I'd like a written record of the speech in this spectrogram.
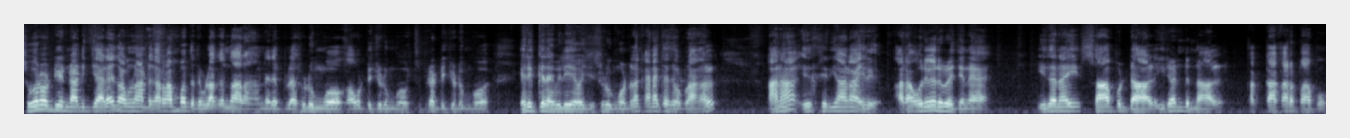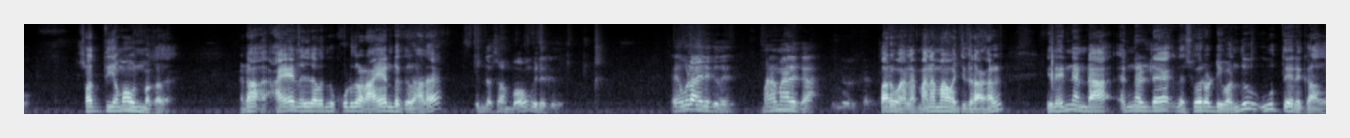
சுவரொட்டின்னு அடித்தாலே தமிழ்நாட்டுக்காரர் ஐம்பத்தெட்டு விளக்கம் தாராங்க நெருப்பில் சுடுங்கோ கவுட்டு சுடுங்கோ பிரட்டி சுடுங்கோ எரிக்கிற விலையை வச்சு சுடுங்கோன்னு கணக்க சொல்கிறாங்க ஆனால் இது சரியான இது. ஆனால் ஒரே ஒரு பிரச்சனை. இதனை சாப்பிட்டால் இரண்டு நாள் கக்காக்கார பார்ப்போம் சத்தியமாக உண்மை கதை. ஏன்னா அயன் இதில் வந்து கூடுதலான அயன் இருக்கிறதால இந்த சம்பவம் இருக்குது. எவ்வளோ இருக்குது மனமாக இருக்கா? பரவாயில்ல மனமாக வச்சுக்கிறாங்க. இதில் என்னென்னா எங்கள்கிட்ட இந்த சுவரொட்டி வந்து ஊற்ற இருக்காது.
